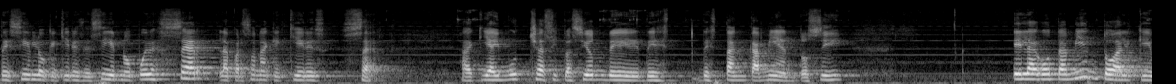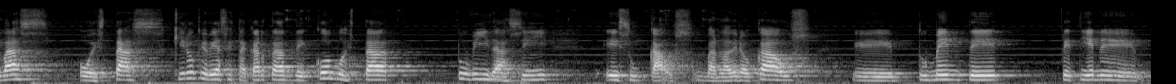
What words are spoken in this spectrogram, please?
decir lo que quieres decir, no puedes ser la persona que quieres ser. Aquí hay mucha situación de, estancamiento, ¿sí? El agotamiento al que vas o estás, quiero que veas esta carta de cómo está tu vida, ¿sí? Es un caos, un verdadero caos. Eh, tu mente te tiene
